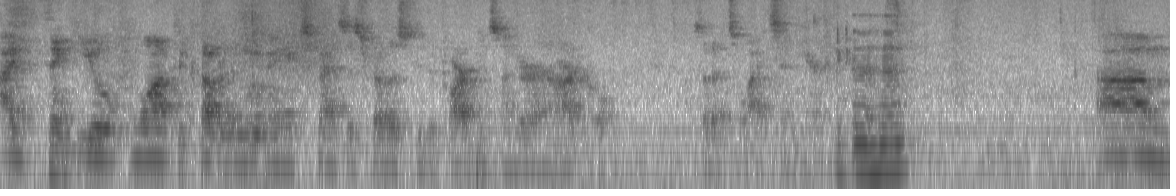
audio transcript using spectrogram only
I, I think you'll want to cover the moving expenses for those two departments under an article. So that's why it's in here. Mm-hmm. Um,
